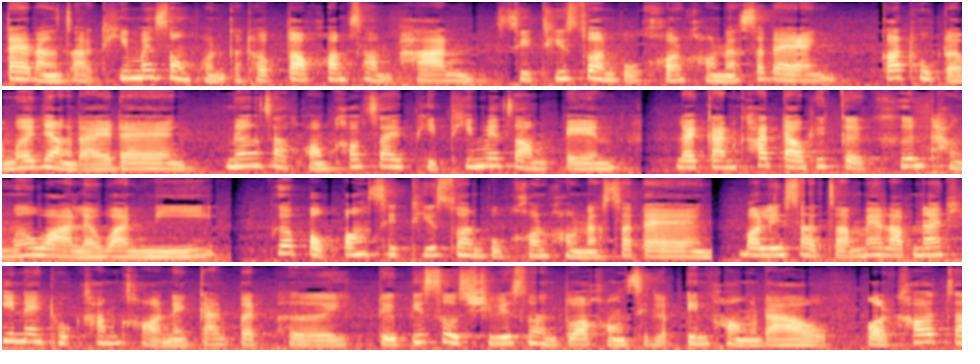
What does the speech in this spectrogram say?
แต่หลังจากที่ไม่ส่งผลกระทบต่อความสัมพันธ์ สิทธิส่วนบุคคลของนักแสดง ก็ถูกละเมิดอย่างร้ายแรง เนื่องจากความเข้าใจผิดที่ไม่จำเป็น และการคาดเดาที่เกิดขึ้นทั้งเมื่อวานและวันนี้ พื่อปกป้องสิทธิส่วนบุคคลของนักแสดง บริษัทจะไม่รับหน้าที่ในทุกคำขอในการเปิดเผย หรือพิสูจน์ชีวิตส่วนตัวของศิลปินของเราโปรดเข้าใจ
